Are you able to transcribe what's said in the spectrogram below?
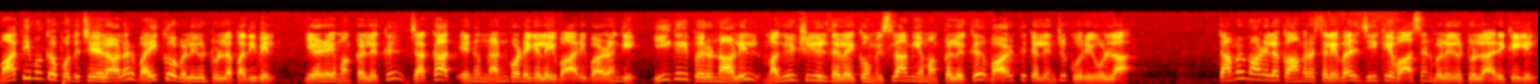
மதிமுக பொதுச் செயலாளர் வைகோ வெளியிட்டுள்ள பதிவில் ஏழை மக்களுக்கு ஜக்காத் எனும் நன்கொடைகளை வாரி வழங்கி ஈகை பெருநாளில் மகிழ்ச்சியில் திளைக்கும் இஸ்லாமிய மக்களுக்கு வாழ்த்துக்கள் என்று கூறியுள்ளார். தமிழ் மாநில காங்கிரஸ் தலைவர் ஜி கே வாசன் வெளியிட்டுள்ள அறிக்கையில்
